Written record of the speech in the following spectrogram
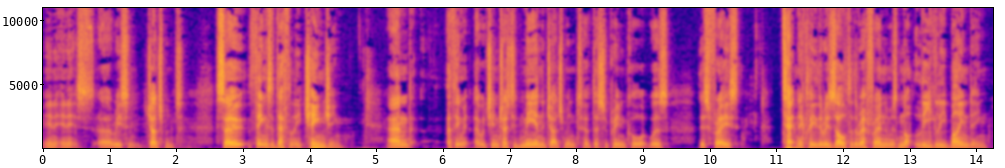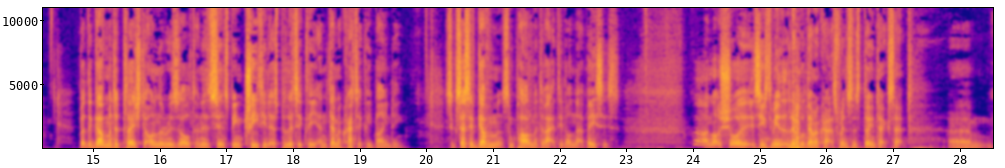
in, in its uh, recent judgment. So things are definitely changing. And a thing which interested me in the judgment of the Supreme Court was this phrase technically, the result of the referendum was not legally binding, but the government had pledged to honour the result and has since been treated as politically and democratically binding. Successive governments and Parliament have acted on that basis. Well, I'm not sure. It seems to me that the Liberal Democrats, for instance, don't accept um,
